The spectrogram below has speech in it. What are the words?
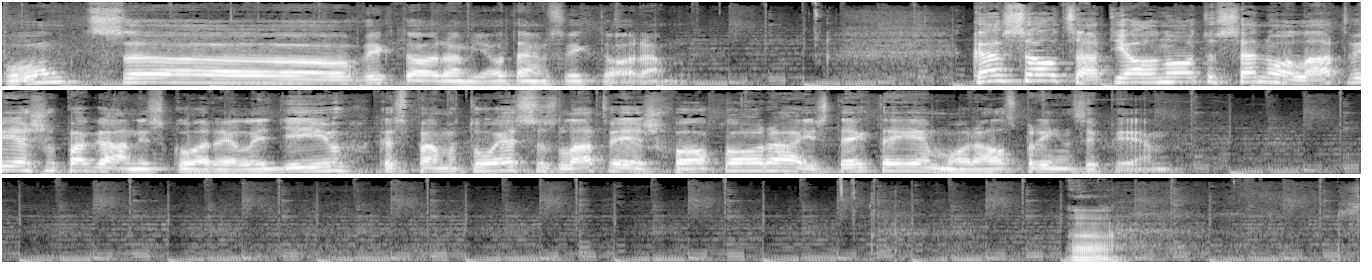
punkts uh, Viktoram, jautājums Viktoram. Kas sauc atjaunotu seno latviešu pagānisko reliģiju, kas pamatojas uz latviešu folklorā izteiktajiem morāls principiem? Ah. Tas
